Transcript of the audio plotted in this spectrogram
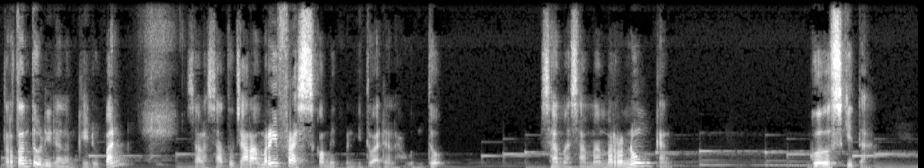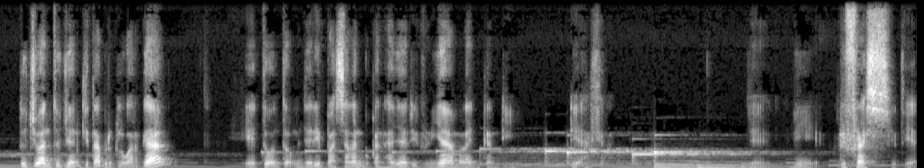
tertentu di dalam kehidupan, salah satu cara merefresh komitmen itu adalah untuk sama-sama merenungkan goals kita, tujuan-tujuan kita berkeluarga, yaitu untuk menjadi pasangan bukan hanya di dunia melainkan di di akhirat. Jadi, ini refresh gitu ya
